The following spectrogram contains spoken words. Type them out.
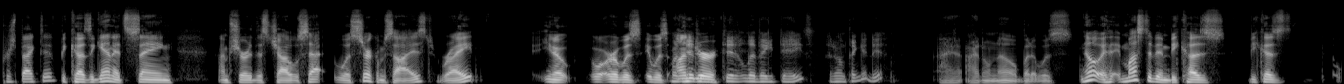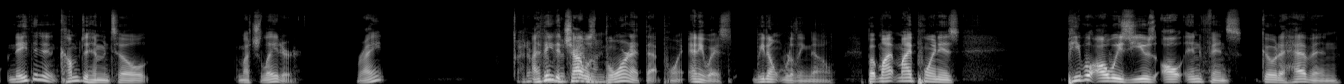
perspective because, again, it's saying, I'm sure this child was sa- was circumcised, right? You know, or it was it was Well, did it- under Did, it live eight days? I don't think it did. I, I don't know, but it was no, it, it must have been because because Nathan didn't come to him until much later, right? I, don't I think the child was born at that point. Anyways, we don't really know. But my, my point is people always use all infants go to heaven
